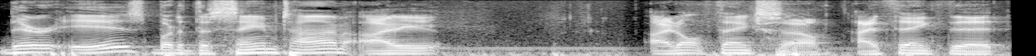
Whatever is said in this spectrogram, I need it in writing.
There is, but at the same time, I I don't think so. I think that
